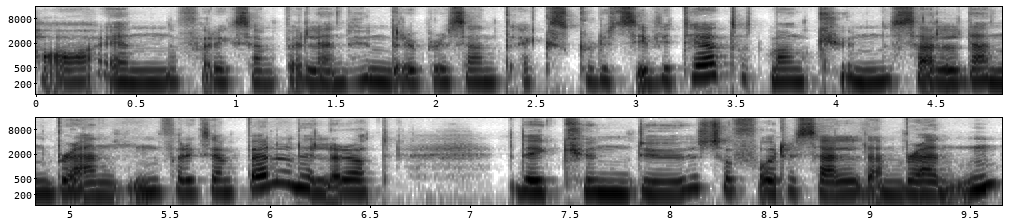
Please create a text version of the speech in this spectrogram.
ha en f.eks. en 100% eksklusivitet, at man kun selger den branden, f.eks., eller at det er kun du som får selge den branden.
